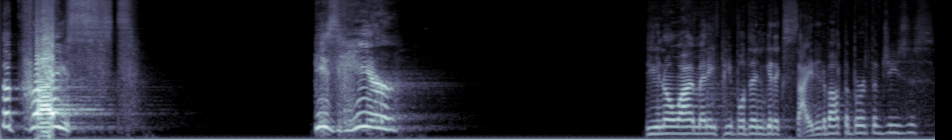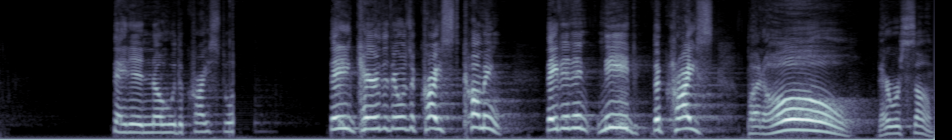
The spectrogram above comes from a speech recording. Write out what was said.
The Christ. He's here. Do you know why many people didn't get excited about the birth of Jesus? They didn't know who the Christ was. They didn't care that there was a Christ coming. They didn't need the Christ. But oh, there were some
